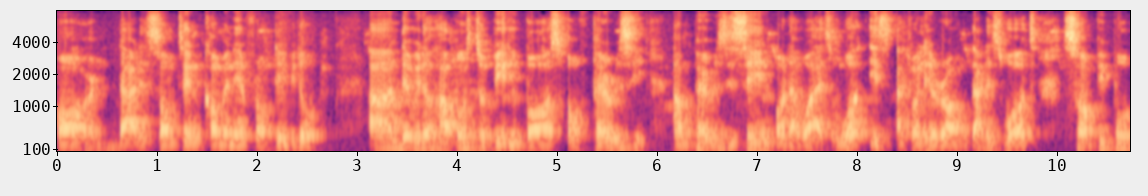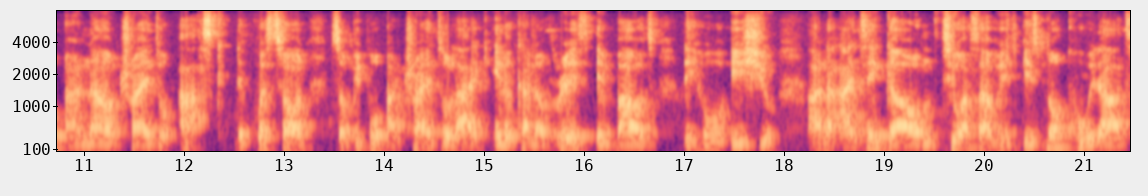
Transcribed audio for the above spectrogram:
on. That is something coming in from Davido. And Davido happens to be the boss of Peruzzi, and Peruzzi saying otherwise. What is actually wrong? That is what some people are now trying to ask. The question some people are trying to like, you know, kind of raise about the whole issue. And I think um, Tiwa Savage is not cool with that,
